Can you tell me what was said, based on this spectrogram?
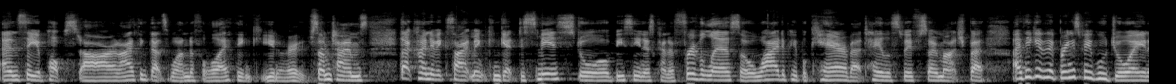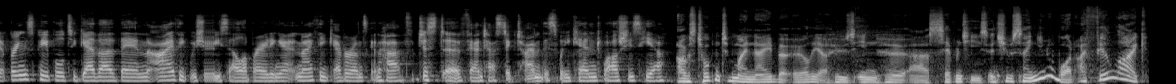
and see a pop star. And I think that's wonderful. I think, you know, sometimes that kind of excitement can get dismissed or be seen as kind of frivolous or why do people care about Taylor Swift so much? But I think if it brings people joy and it brings people together, then I think we should be celebrating it. And I think everyone's going to have just a fantastic time this weekend while she's here. I was talking to my neighbour earlier who's in her uh, 70s, and she was saying, you know what? I feel like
